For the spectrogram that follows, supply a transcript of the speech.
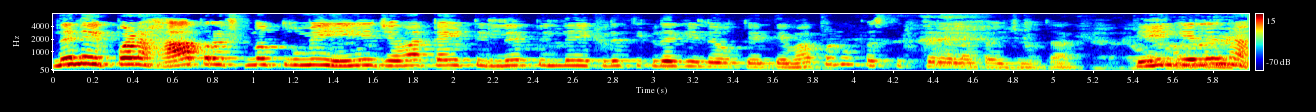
नाही नाही पण हा प्रश्न तुम्ही जेव्हा काही टिल्ले पिल्ले इकडे तिकडे गेले होते तेव्हा पण उपस्थित करायला पाहिजे होता. तेही गेले ना.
